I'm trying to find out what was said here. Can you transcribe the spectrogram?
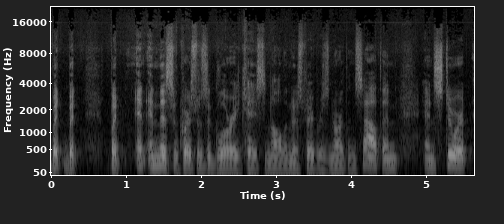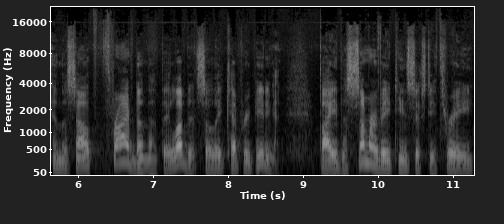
but but but and, and, this of course was a glory case in all the newspapers north and south and and Stuart and the South thrived on that. They loved it, so they kept repeating it. By the summer of 1863,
